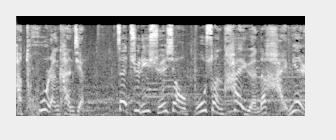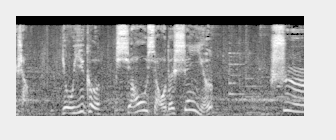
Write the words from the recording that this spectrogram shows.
他突然看见，在距离学校不算太远的海面上，有一个小小的身影，是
